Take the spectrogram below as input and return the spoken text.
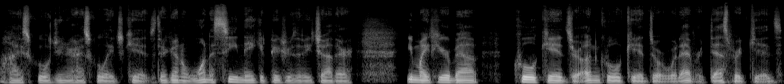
high school, junior high school age kids, they're going to want to see naked pictures of each other. You might hear about cool kids or uncool kids or whatever, desperate kids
